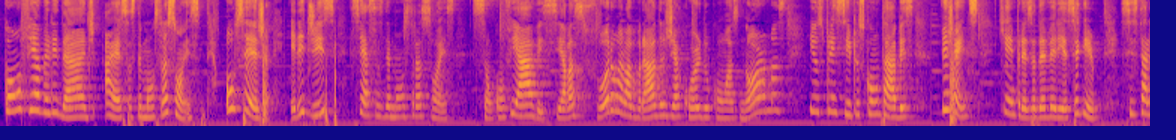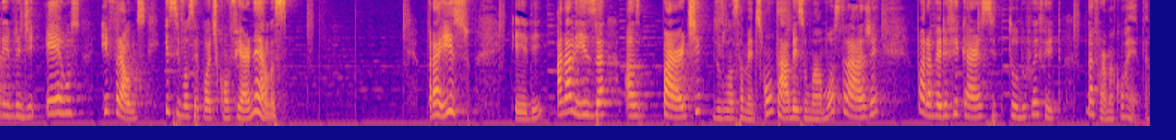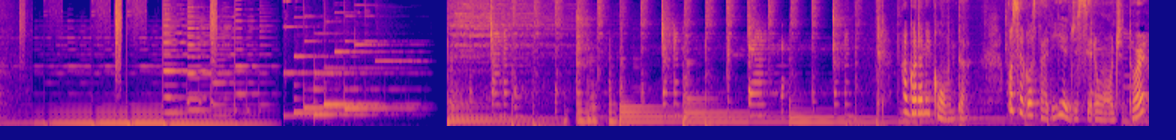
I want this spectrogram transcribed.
confiabilidade a essas demonstrações. Ou seja, ele diz se essas demonstrações são confiáveis, se elas foram elaboradas de acordo com as normas e os princípios contábeis vigentes que a empresa deveria seguir, se está livre de erros e fraudes e se você pode confiar nelas. Para isso, ele analisa a parte dos lançamentos contábeis, uma amostragem, para verificar se tudo foi feito da forma correta. Agora me conta, você gostaria de ser um auditor?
